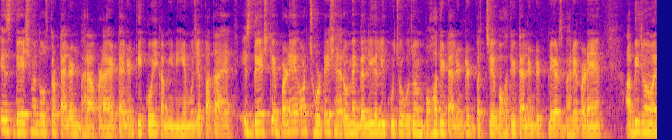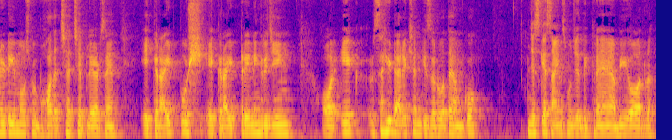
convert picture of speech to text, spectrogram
इस देश में, दोस्तों टैलेंट भरा पड़ा है टैलेंट की कोई कमी नहीं है। मुझे पता है, इस देश के बड़े और छोटे शहरों में गली गली कूचो कूचो में बहुत ही टैलेंटेड बच्चे, बहुत ही टैलेंटेड प्लेयर्स भरे पड़े हैं। अभी जो हमारी टीम है, उसमें बहुत अच्छे अच्छे प्लेयर्स हैं। एक राइट पुश एक राइट ट्रेनिंग रिजीम और एक सही डायरेक्शन की ज़रूरत है हमको। जिसके साइंस मुझे दिख रहे हैं अभी और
